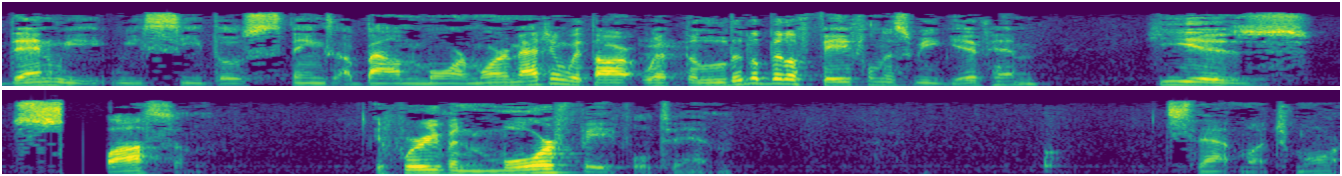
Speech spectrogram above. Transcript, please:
then we, we see those things abound more and more. Imagine with, our, with the little bit of faithfulness we give Him, He is so awesome. If we're even more faithful to Him, it's that much more.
